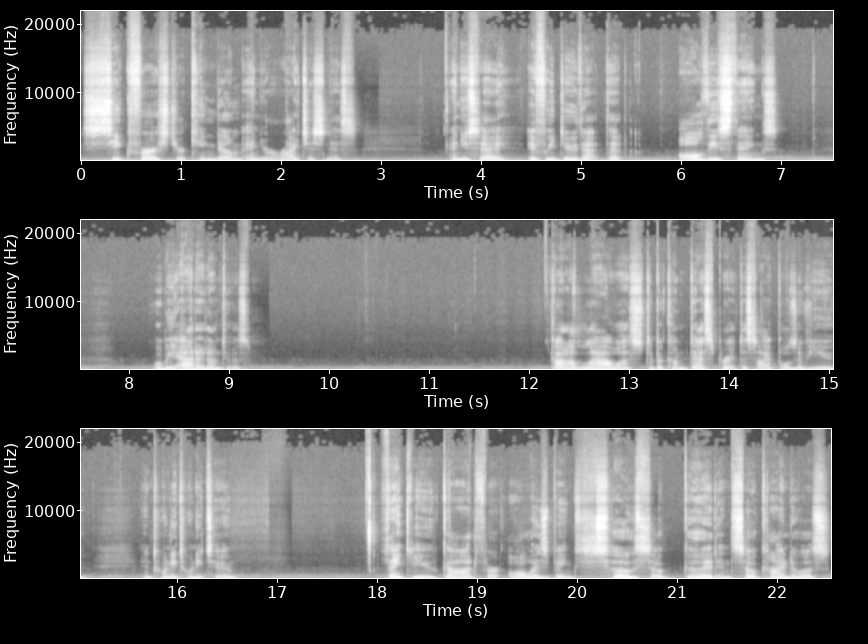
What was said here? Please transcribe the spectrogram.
seek first your kingdom and your righteousness. And you say, if we do that, that all these things will be added unto us. God, allow us to become desperate disciples of you in 2022. Thank you, God, for always being so, so good and so kind to us.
